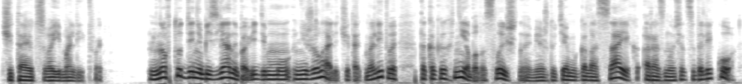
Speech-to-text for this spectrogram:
читают свои молитвы. Но в тот день обезьяны, по-видимому, не желали читать молитвы, так как их не было слышно, между тем голоса их разносятся далеко —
